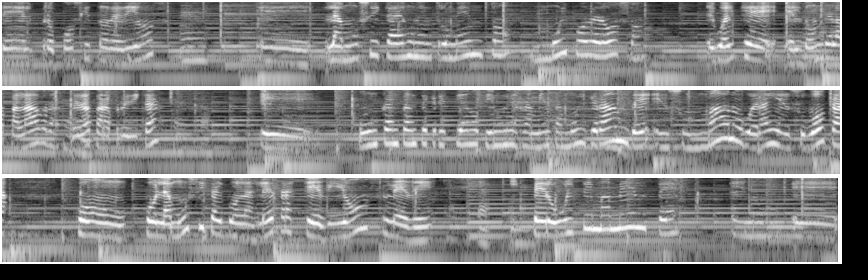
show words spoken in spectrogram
del propósito de Dios. Mm. la música es un instrumento muy poderoso igual que el don de la palabra, ¿verdad? Para predicar. Eh, un cantante cristiano tiene una herramienta muy grande en sus manos, ¿verdad? Y en su boca con, la música y con las letras que Dios le dé. pero últimamente eh,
